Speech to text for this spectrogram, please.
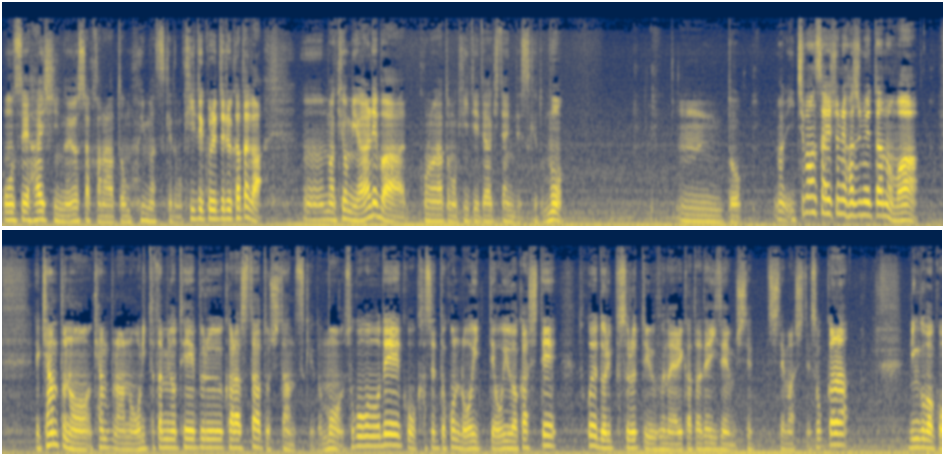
音声配信の良さかなと思いますけども、聞いてくれてる方が、うん、まあ興味があれば、この後も聞いていただきたいんですけども、うーんと、まあ、一番最初に始めたのは、キャンプの、キャンプのあの折りたたみのテーブルからスタートしたんですけども、そこでこうカセットコンロ置いてお湯沸かして、そこでドリップするっていう風なやり方で以前して、してまして、そこからリンゴ箱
